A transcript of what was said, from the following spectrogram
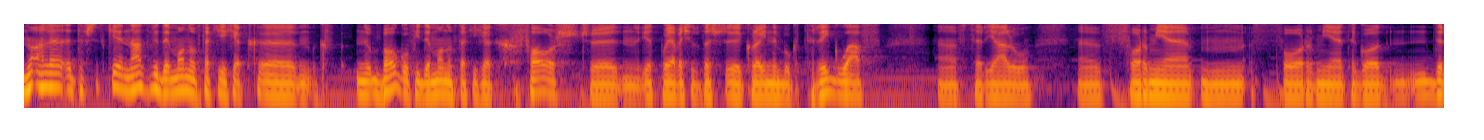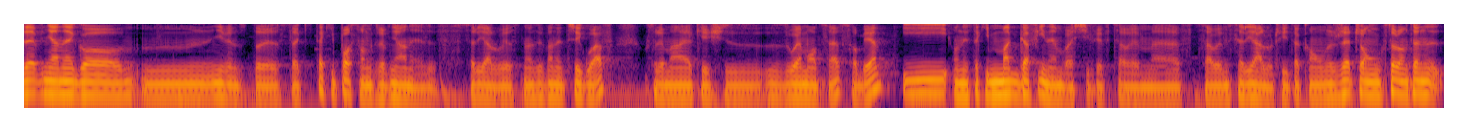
No ale te wszystkie nazwy demonów takich jak e, no, bogów i demonów takich jak Chwosz, czy pojawia się tu też e, kolejny bóg Trygław w serialu w formie, mm, w formie tego drewnianego, mm, nie wiem co to jest, taki, taki posąg drewniany w serialu jest nazywany Trygław, który ma jakieś złe moce w sobie. I on jest takim McGuffinem właściwie w całym, e, w całym serialu, czyli taką rzeczą, którą ten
